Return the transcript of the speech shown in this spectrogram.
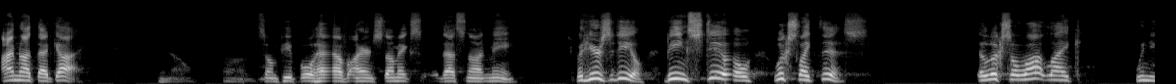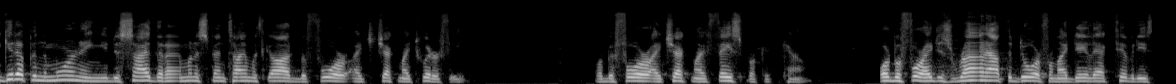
I'm not that guy. You know, uh, some people have iron stomachs. That's not me. But here's the deal: being still looks like this. It looks a lot like when you get up in the morning, you decide that I'm going to spend time with God before I check my Twitter feed, or before I check my Facebook account, or before I just run out the door for my daily activities.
